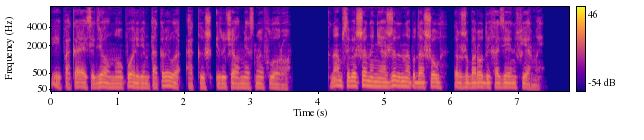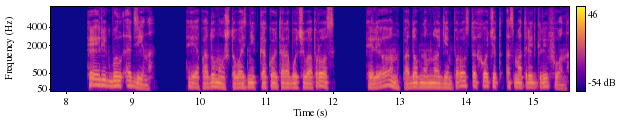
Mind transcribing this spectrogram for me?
И пока я сидел на упоре винтокрыла, а Кыш изучал местную флору, к нам совершенно неожиданно подошел рыжебородый хозяин фермы. Эрик был один, я подумал, что возник какой-то рабочий вопрос, или он, подобно многим, просто хочет осмотреть Грифон.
